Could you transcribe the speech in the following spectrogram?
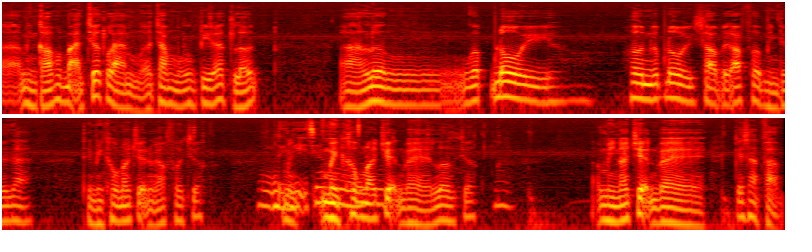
À, mình có một bạn trước làm ở trong một công ty rất lớn, à, lương gấp đôi hơn gấp đôi so với offer mình đưa ra, thì mình không nói chuyện về offer trước. Đề mình, trước mình không nói chuyện về lương trước. Ừ. Mình nói chuyện về cái sản phẩm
